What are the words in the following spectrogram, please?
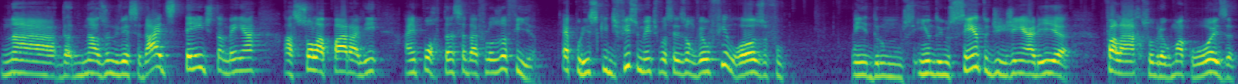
na, da, nas universidades tende também a, a solapar ali a importância da filosofia. É por isso que dificilmente vocês vão ver o filósofo indo, indo em um centro de engenharia falar sobre alguma coisa,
